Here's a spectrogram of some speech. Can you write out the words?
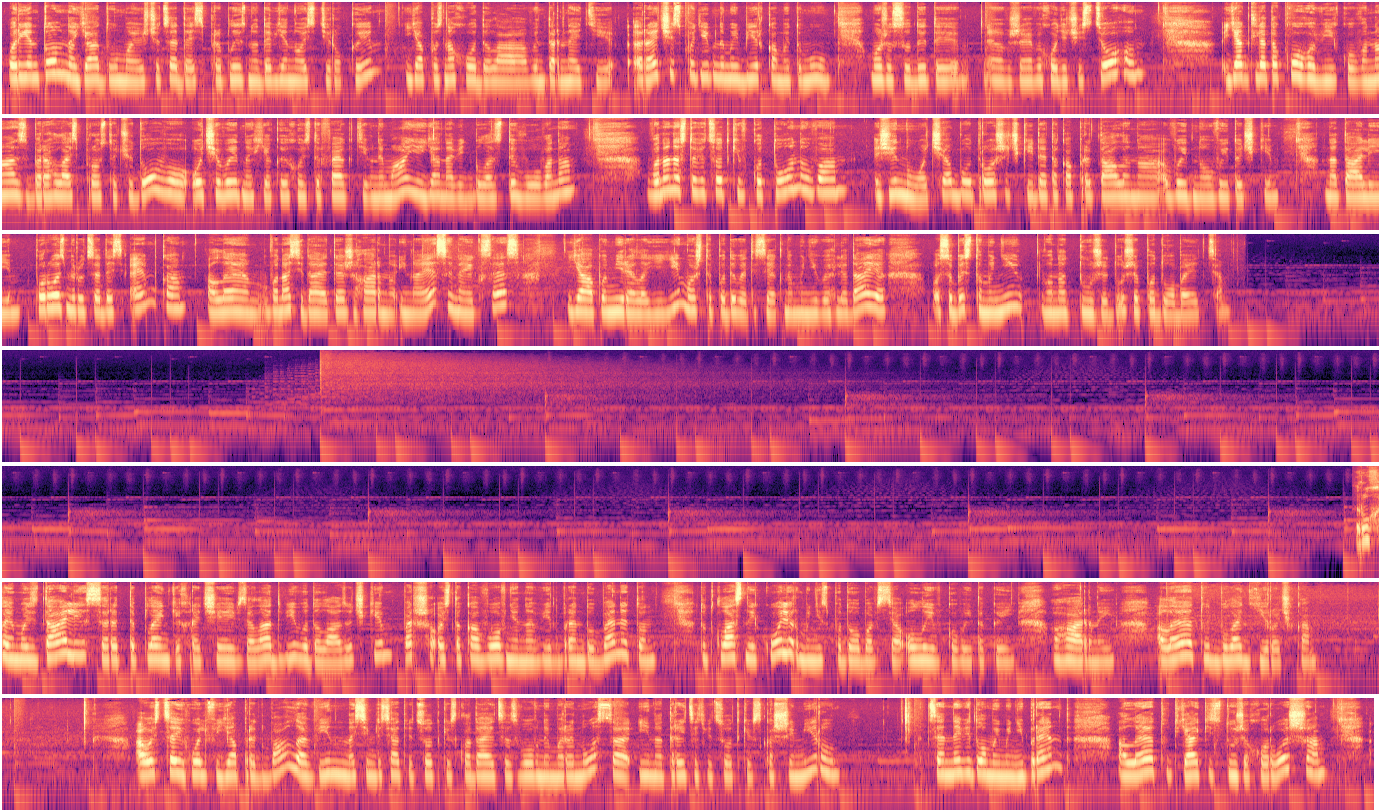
Орієнтовно, я думаю, що це десь приблизно 90-ті роки. Я познаходила в інтернеті речі з подібними бірками, тому можу судити е, вже виходячи з цього. Як для такого віку вона збереглась просто чудово, очевидних якихось дефектів немає, я навіть була здивована. Вона на 100% котонова, жіноча, бо трошечки йде така приталена, видно виточки на талії. По розміру це десь М, але вона сідає теж гарно і на S, і на XS. Я поміряла її, можете подивитися, як на мені виглядає. Особисто мені вона дуже-дуже подобається. Рухаємось далі. Серед тепленьких речей взяла дві водолазочки. Перша ось така вовняна від бренду Benetton. Тут класний колір, мені сподобався, оливковий такий гарний, але тут була дірочка. А ось цей гольф я придбала, він на 70% складається з вовни мериноса і на 30% з кашеміру. Це невідомий мені бренд, але тут якість дуже хороша.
